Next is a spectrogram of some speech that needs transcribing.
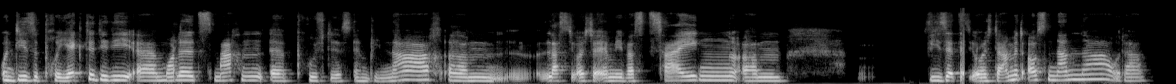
Und diese Projekte, die die äh, Models machen, äh, prüft ihr das irgendwie nach? Ähm, lasst ihr euch da irgendwie was zeigen? Ähm, wie setzt ihr euch damit auseinander oder?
